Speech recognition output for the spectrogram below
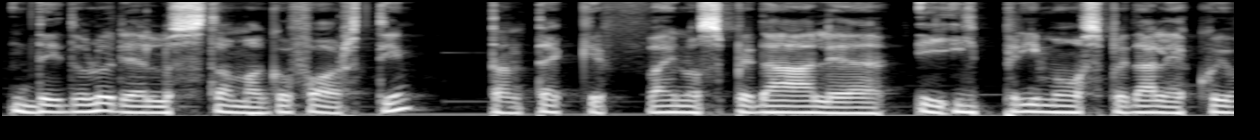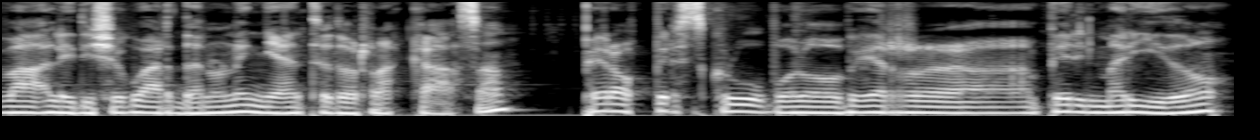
dei dolori allo stomaco forti, tant'è che va in ospedale e il primo ospedale a cui va le dice guarda non è niente, torna a casa. Però per scrupolo, per, per il marito,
